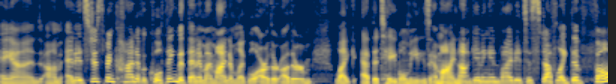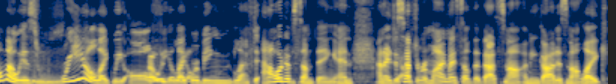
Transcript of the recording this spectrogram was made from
And um and it's just been kind of a cool thing. But then in my mind, I'm like, well, are there other like at the table meetings? Am I not getting invited to stuff? Like the FOMO is mm-hmm. real. Like we all oh, feel like we're being left out of something. And and I just yeah. have to remind myself that that's not. I mean, God is not like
